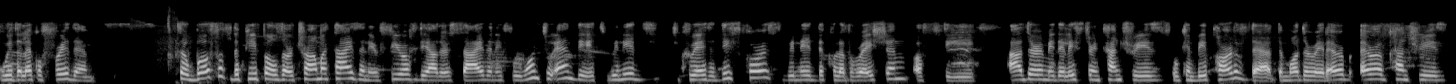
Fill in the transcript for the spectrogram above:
with a lack of freedom. So both of the peoples are traumatized and in fear of the other side. And if we want to end it, we need to create a discourse. We need the collaboration of the other Middle Eastern countries who can be part of that, the moderate Arab, Arab countries,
